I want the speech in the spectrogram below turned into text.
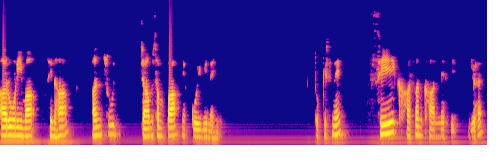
अरुणिमा सिन्हा, अंशु जामसंपा या कोई भी नहीं? तो किसने शेख हसन खान ने जो है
